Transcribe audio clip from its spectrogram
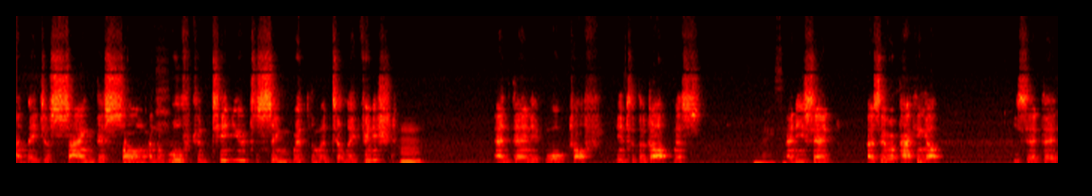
and they just sang this song, and the wolf continued to sing with them until they finished, Mm. and then it walked off into the darkness. Amazing. And he said, as they were packing up, he said that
